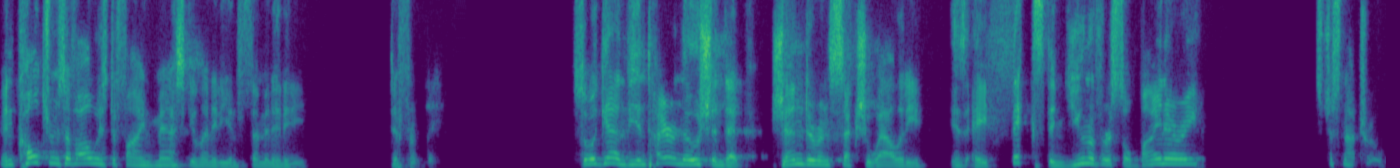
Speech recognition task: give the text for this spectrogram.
And cultures have always defined masculinity and femininity differently. So, again, the entire notion that gender and sexuality is a fixed and universal binary, it's just not true.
